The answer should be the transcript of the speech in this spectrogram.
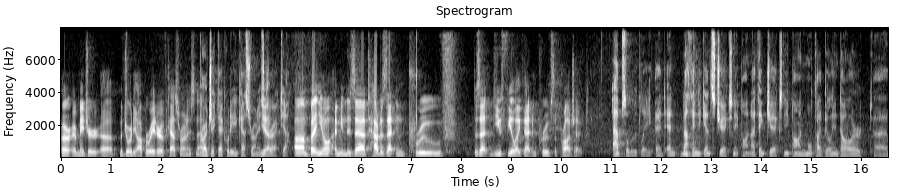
or a major uh, majority operator of Caserones now. Project equity in Caserones, correct? Yeah. Um, but you know, I mean, does that? How does that improve? Does that? Do you feel like that improves the project? Absolutely, and and nothing against JX Nippon. I think JX Nippon, multi-billion-dollar, uh,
